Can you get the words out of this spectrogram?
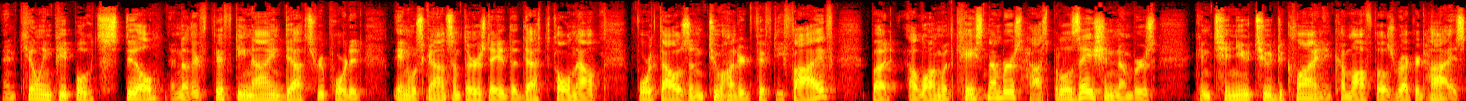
and killing people still. Another 59 deaths reported in Wisconsin Thursday. The death toll now 4,255. But along with case numbers, hospitalization numbers continue to decline and come off those record highs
